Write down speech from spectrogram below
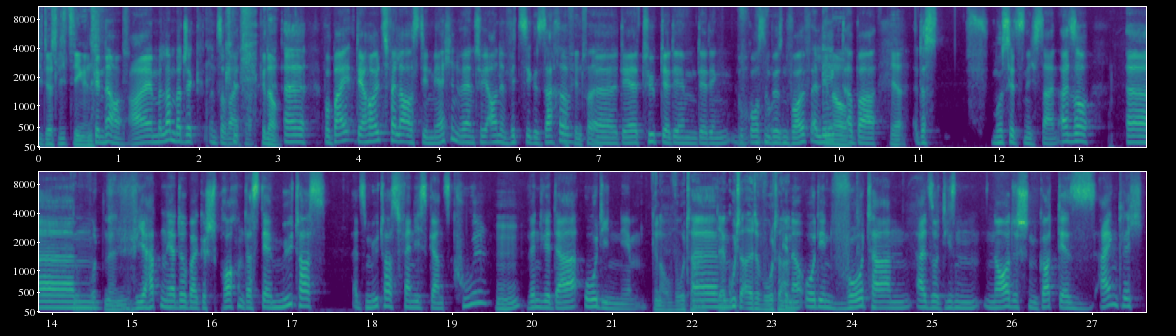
die das Lied singen. genau, I'm a Lumberjack und so weiter. Genau. Äh, wobei der Holzfäller aus den Märchen wäre natürlich auch eine witzige Sache. Auf jeden Fall. Äh, der Typ, der, dem, der den großen bösen Wolf erlegt, Genau. aber Ja. das muss jetzt nicht sein. Also, ähm, Woodman. wir hatten ja darüber gesprochen, dass der Mythos, als Mythos fände ich es ganz cool, Mhm. wenn wir da Odin nehmen. Genau, Wotan. Ähm, der gute alte Wotan. Genau, Odin Wotan, also diesen nordischen Gott, der eigentlich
